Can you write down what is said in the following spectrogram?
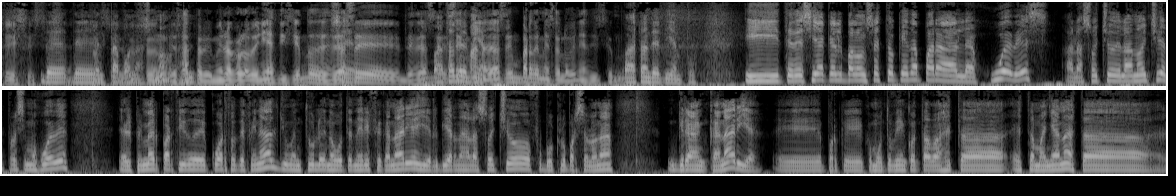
Sí, sí, sí. de- del Entonces, taponazo. ¿no? desastre. Y mira que lo venías diciendo desde hace, desde hace semanas, desde hace un par de meses lo venías diciendo. Bastante tiempo. Y te decía que el baloncesto queda para el jueves a las 8 de la noche, el próximo jueves, el primer partido de cuartos de final, Juventud Lenovo Tenerife Canarias y el viernes a las 8, Fútbol Club Barcelona Gran Canaria. Eh, porque como tú bien contabas esta, esta mañana, está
